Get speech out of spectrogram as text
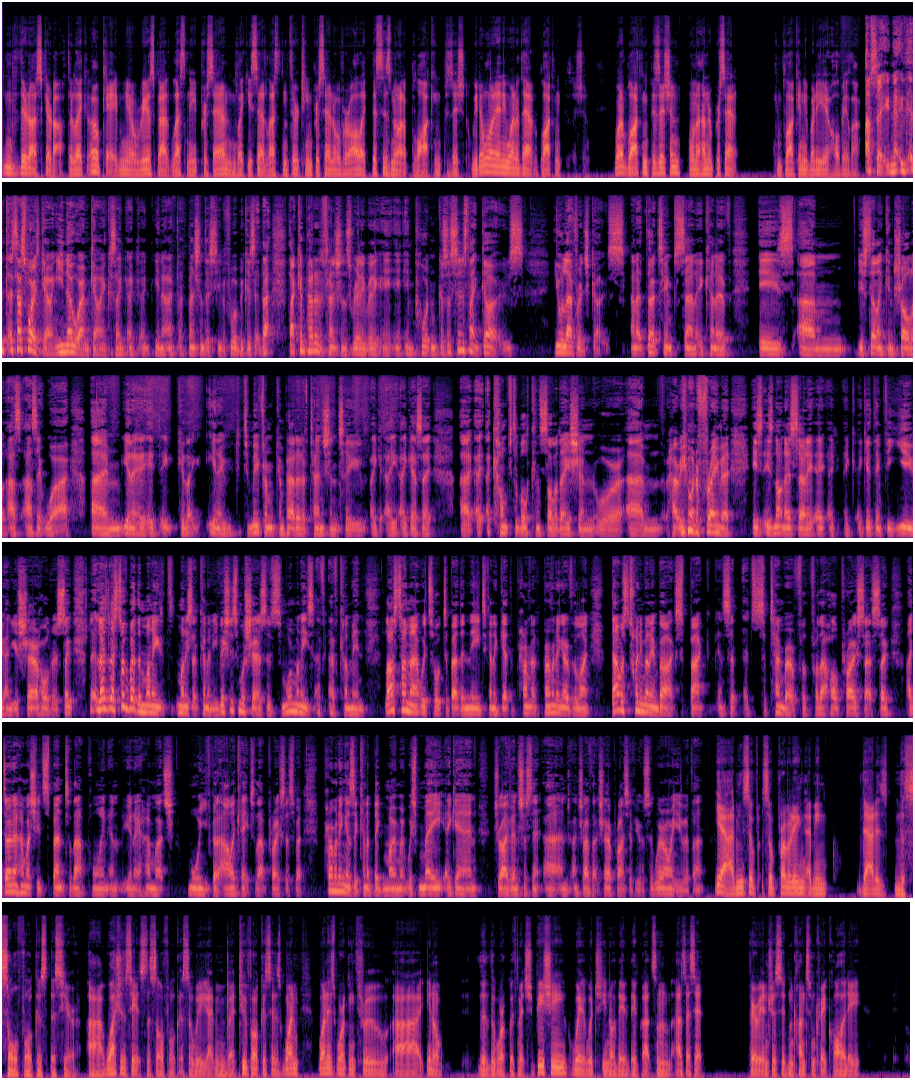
they're not scared off. They're like, okay, you know, Rio's got less than eight percent, like you said, less than thirteen percent overall. Like this is not a blocking position. We don't want anyone to have a blocking position. You want a blocking position? Own hundred percent. Can block anybody all day long. Absolutely, no, that's where it's going. You know where I'm going because I, I, you know, I've, mentioned this to you before because that that competitive tension is really, really important because as soon as that goes, your leverage goes, and at 13 percent, it kind of is um, you're still in control as as it were. Um, you know, it, it, you know to move from competitive tension to I, I, I guess a, a, a, comfortable consolidation or um, however you want to frame it is is not necessarily a, a, good thing for you and your shareholders. So let, us talk about the money monies that have come in. You've issued some more shares, so some more monies have, have, come in. Last time out, we talked about the need to kind of get the permit, permitting over the line. That was twenty million bucks back in September for, for that whole process. So I don't know how much you'd spent to that point, and you know how much more you've got to allocate to that process. But permitting is a kind of big moment, which may again drive interest in, uh, and, and, drive that share price of yours. So where are you with that? Yeah, I mean, so so permitting, I mean. That is the sole focus this year. Uh, well, I shouldn't say it's the sole focus. So we, I mean, but two focuses. One, one is working through, uh, you know, the, the work with Mitsubishi, which you know they they've got some, as I said, very interested in concentrate quality.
